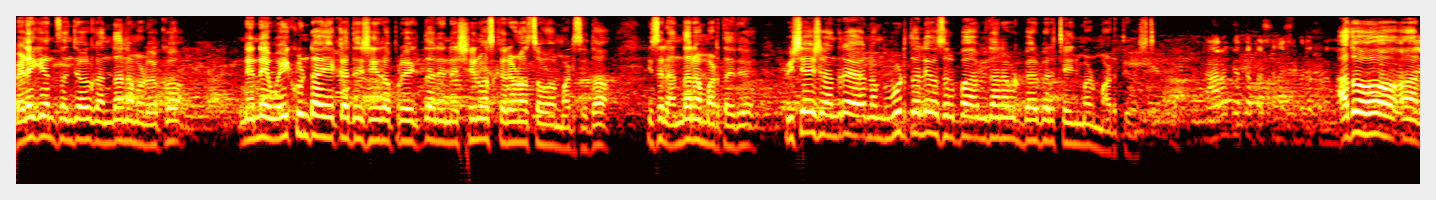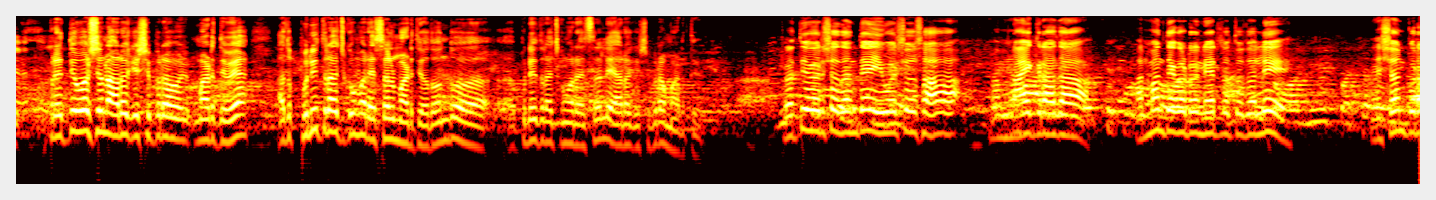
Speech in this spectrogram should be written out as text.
ಬೆಳಗ್ಗೆಯಿಂದ ಸಂಜೆವರೆಗೂ ಅನುದಾನ ಮಾಡಬೇಕು. ನಿನ್ನೆ ವೈಕುಂಠ ಏಕಾದಶಿ ಇರೋ ಪ್ರಯುಕ್ತ ನಿನ್ನೆ ಶ್ರೀನಿವಾಸ ಕಲ್ಯಾಣೋತ್ಸವ ಮಾಡಿಸಿದ್ದು. ಈ ಸಲ ಅಂದಾನ ಮಾಡ್ತಾಯಿದ್ವಿ ವಿಶೇಷ ಅಂದರೆ ನಮ್ಮ ಊಟದಲ್ಲಿ ಒಂದು ಸ್ವಲ್ಪ ವಿಧಾನ ಬಿಟ್ಟು ಬೇರೆ ಬೇರೆ ಚೇಂಜ್ ಮಾಡಿ ಮಾಡ್ತೀವಿ ಅಷ್ಟೇ. ಅದು ಪ್ರತಿ ವರ್ಷನೂ ಆರೋಗ್ಯ ಶಿಬಿರ ಮಾಡ್ತೀವಿ. ಅದು ಪುನೀತ್ ರಾಜ್ಕುಮಾರ್ ಹೆಸರಲ್ಲಿ ಮಾಡ್ತೀವಿ. ಅದೊಂದು ಪುನೀತ್ ರಾಜ್ಕುಮಾರ್ ಹೆಸರಲ್ಲಿ ಆರೋಗ್ಯ ಶಿಬಿರ ಮಾಡ್ತೀವಿ. ಪ್ರತಿ ವರ್ಷದಂತೆ ಈ ವರ್ಷ ಸಹ ನಮ್ಮ ನಾಯಕರಾದ ಹನುಮಂತೇಗೌಡರ ನೇತೃತ್ವದಲ್ಲಿ ಯಶವಂತಪುರ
